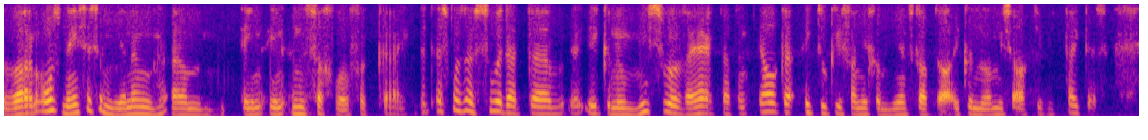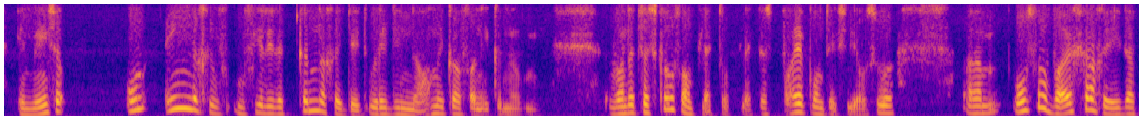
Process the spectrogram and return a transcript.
waarin ons mense se mening um, en en insig wil verkry. Dit is mos nou so dat uh, ekonomie so werk dat in elke uithoekie van die gemeenskap daar ekonomiese aktiwiteit is en mense oneindige hoeveelhede kundigheid het oor die dinamika van ekonomie want dit verskil van plek tot plek. Dit is baie kontekstueel. So Ehm um, ons wil baie graag hê dat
